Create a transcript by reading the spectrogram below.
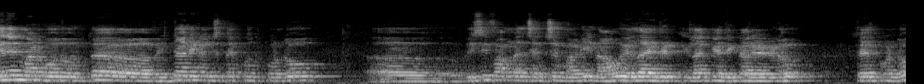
ಏನೇನ್ ಮಾಡ್ಬೋದು ಅಂತ ವಿಜ್ಞಾನಿಗಳ ಜೊತೆ ಕೂತ್ಕೊಂಡು ವಿ ಸಿ ಫಾರ್ಮ್ನಲ್ಲಿ ಚರ್ಚೆ ಮಾಡಿ ನಾವು ಎಲ್ಲ ಇಲಾಖೆ ಅಧಿಕಾರಿಗಳು ಸೇರ್ಕೊಂಡು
